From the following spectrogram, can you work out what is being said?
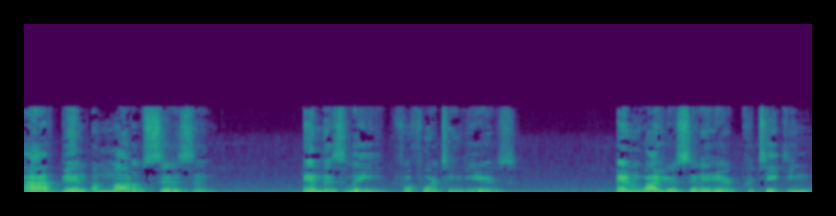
I've been a model citizen in this league for 14 years. And while you're sitting here critiquing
